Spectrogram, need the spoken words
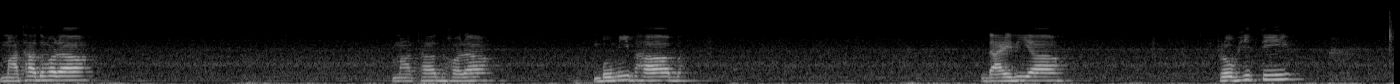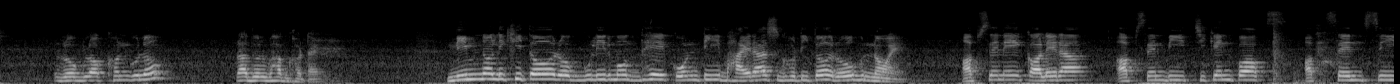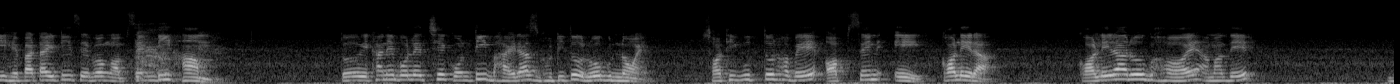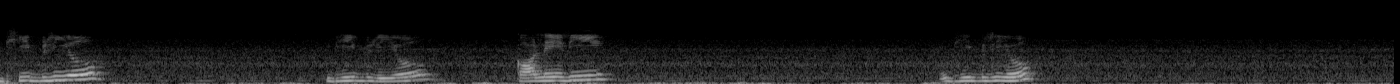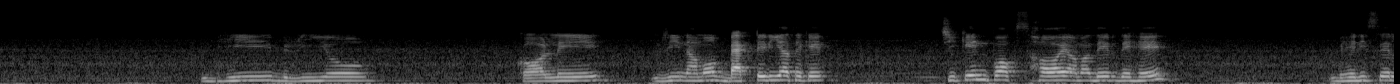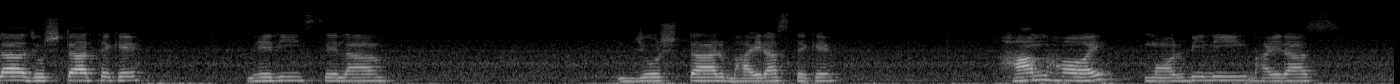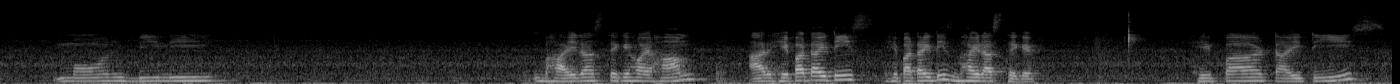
মাথা ধরা মাথা ধরা, বমি ভাব, ডায়রিয়া, প্রভৃতি রোগ লক্ষণগুলো প্রাদুর্ভাব ঘটায়। নিম্নলিখিত রোগগুলির মধ্যে কোনটি ভাইরাস ঘটিত রোগ নয়? Option A, cholera, option B chicken pox option C hepatitis এবং অপশন ডি হাম। তো এখানে বলেছে কোনটি ভাইরাস ঘটিত রোগ নয়। সঠিক উত্তর হবে অপশন এ কলেরা। কলেরা রোগ হয় আমাদের Vibrio Vibrio cholerae, Vibrio Vibrio cholerae নামক ব্যাকটেরিয়া থেকে চিকেন পক্স হয় আমাদের দেহে। ভেরিসেলা জোস্টার থেকে ভেরিসেলা জোস্টার ভাইরাস থেকে হাম হয় মরবিলি ভাইরাস। মরবিলি ভাইরাস থেকে হয় হাম আর হেপাটাইটিস হেপাটাইটিস ভাইরাস থেকে। হেপাটাইটিস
